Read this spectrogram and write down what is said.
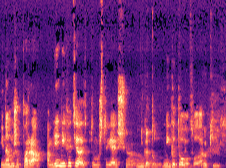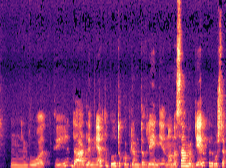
и нам уже пора. А мне не хотелось, потому что я еще не готова, не готова была. Окей. Вот, и да, для меня это было такое прям давление, но на самом деле, потому что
